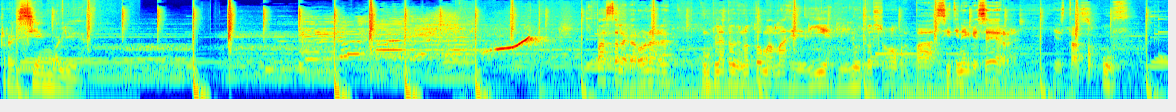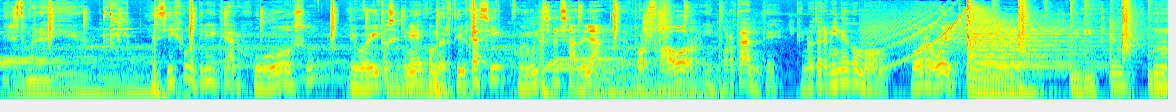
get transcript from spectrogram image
recién molida. Pasta la carbonara, un plato que no toma más de 10 minutos. No, papá, así tiene que ser. Y estás, uff. Mira esta maravilla. Y así es como tiene que quedar jugoso. El huevito se tiene que convertir casi como en una salsa blanca. Por favor, importante, que no termine como huevo revuelto. Mmm.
